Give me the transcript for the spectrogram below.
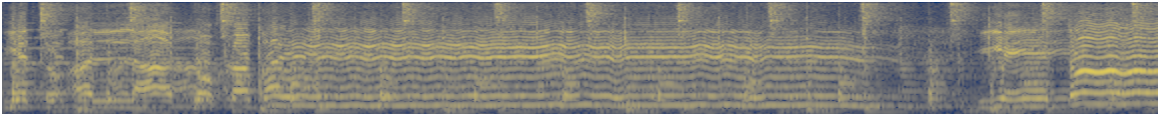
یہ تو اللہ کو خبر۔ یہ تو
